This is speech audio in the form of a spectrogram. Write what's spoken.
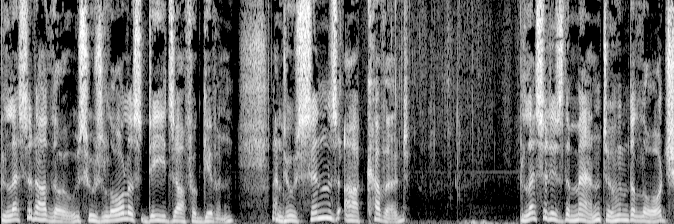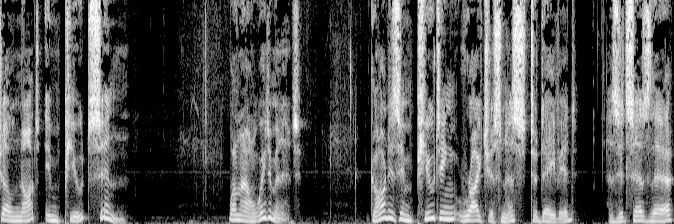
Blessed are those whose lawless deeds are forgiven and whose sins are covered. Blessed is the man to whom the Lord shall not impute sin. Well, now, wait a minute. God is imputing righteousness to David, as it says there,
